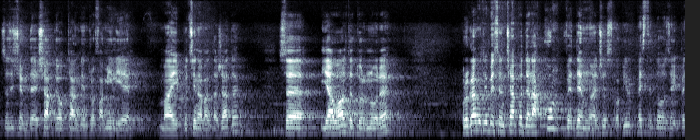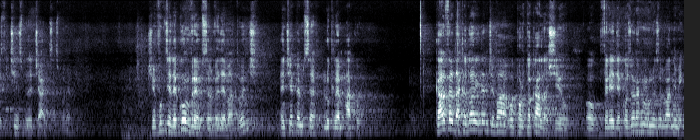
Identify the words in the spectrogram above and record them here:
să zicem de 7-8 ani, dintr-o familie mai puțin avantajată, să ia o altă turnură, Programul trebuie să înceapă de la cum vedem noi acest copil peste 20, peste 15 ani, să spunem. Și în funcție de cum vrem să-l vedem atunci, începem să lucrăm acum. Că altfel, dacă doar îi dăm ceva, o portocală și o, o felie de cozonac, nu am rezolvat nimic.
